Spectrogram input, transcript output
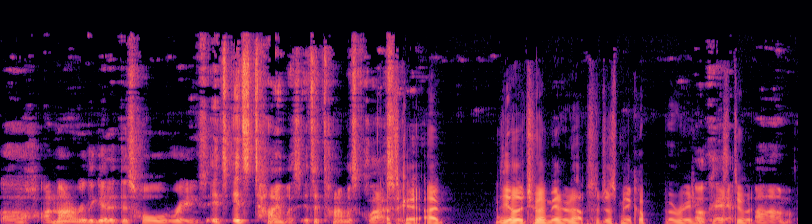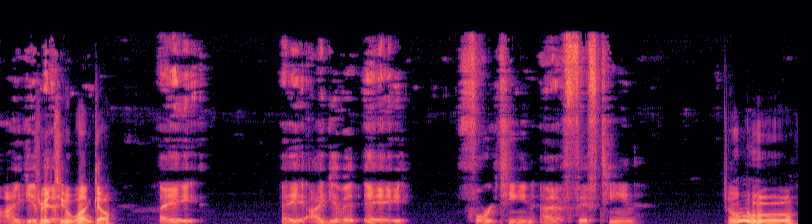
oh, I'm not really good at this whole ratings. It's it's timeless. It's a timeless classic. That's okay. I the other two I made it up, so just make up a rating. Okay, Let's do it. Um, I give Three, it two, go. a a I give it a 14 out of 15. Ooh.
